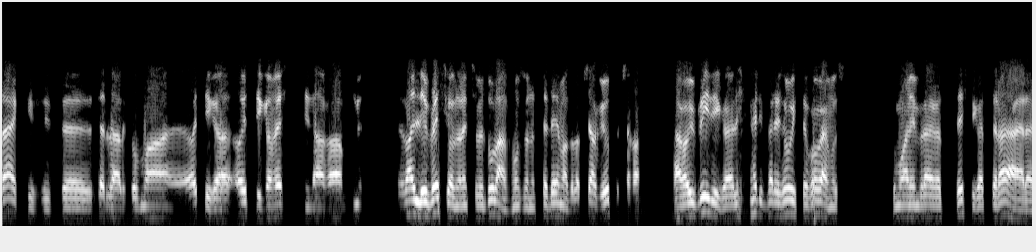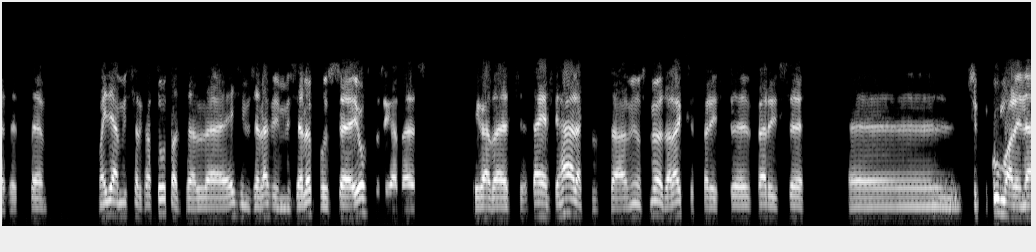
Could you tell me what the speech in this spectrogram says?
rääkisid äh, sel ajal, kui ma Otiga, Otiga vestlesin, aga ralli pressikonverents on veel tulemas, ma usun, et see teema tuleb sealgi jutuks, aga, aga hübriidiga oli päris huvitav kogemus, kui ma olin praegu testikatse raja ääres, et äh, ma ei tea, mis seal Katutal seal esimese läbimise lõpus juhtus, igatahes igatahes täiesti hääletult ta minust mööda läks, et päris, päris sihuke äh, kummaline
